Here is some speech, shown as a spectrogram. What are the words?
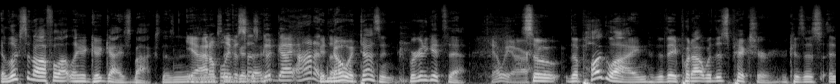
It looks an awful lot like a Good Guys box, doesn't it? Yeah, I don't believe it says Guy- good guy on it. And though. no, it doesn't. We're gonna get to that. Yeah, we are. So the plug line that they put out with this picture, because this, I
